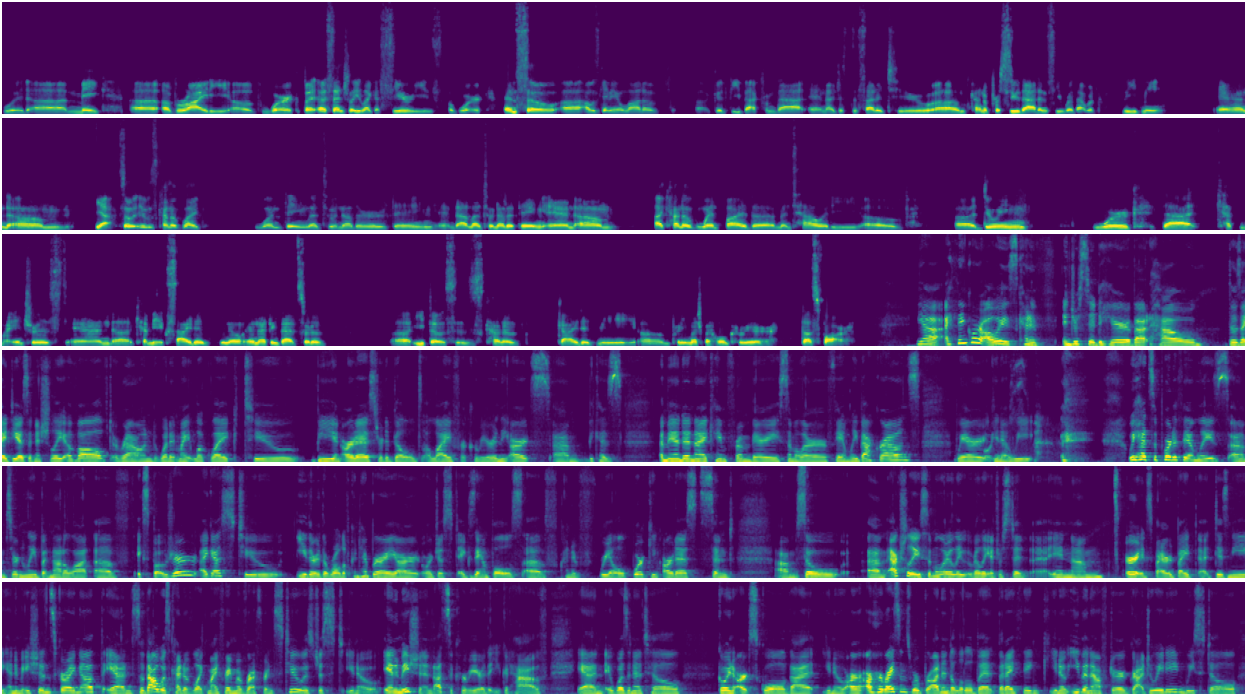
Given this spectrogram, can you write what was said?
would uh, make uh, a variety of work, but essentially like a series of work. And so uh, I was getting a lot of uh, good feedback from that, and I just decided to um, kind of pursue that and see where that would lead me. And um, yeah, so it was kind of like one thing led to another thing, and that led to another thing, and um, I kind of went by the mentality of uh, doing work that kept my interest and uh, kept me excited, you know, and I think that sort of uh, ethos has kind of guided me um, pretty much my whole career thus far. Yeah, I think we're always kind of interested to hear about how those ideas initially evolved around what it might look like to be an artist or to build a life or career in the arts um, because amanda and i came from very similar family backgrounds where oh, you yes. know we we had supportive families um, certainly but not a lot of exposure i guess to either the world of contemporary art or just examples of kind of real working artists and um, so um, actually similarly really interested in um, or inspired by uh, disney animations growing up. And so that was kind of like my frame of reference too is just you know animation. That's a career that you could have. And it wasn't until going to art school that you know our, our horizons were broadened a little bit. But i think you know even after graduating we still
